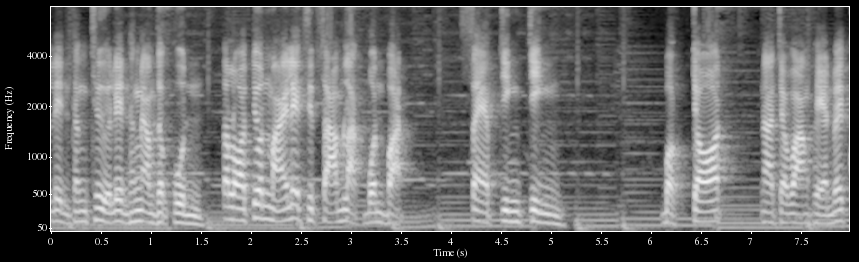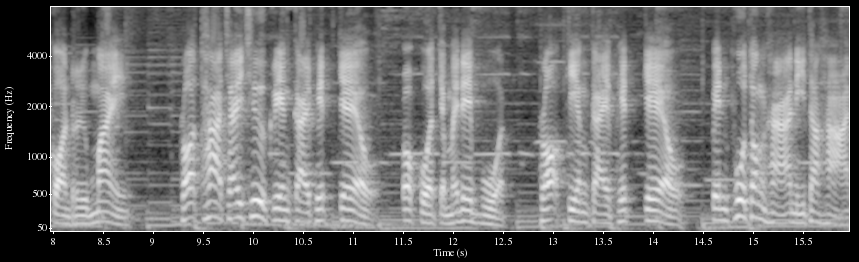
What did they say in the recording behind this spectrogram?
เล่นทั้งชื่อเล่นทั้งนามสกุล ตลอดจนหมายเลข 13 หลักบนบัตรแสบจริง ๆ บักจอร์ดน่าจะวางแผนไว้ก่อนหรือไม่ เพราะถ้าใช้ชื่อเกรียงไกรเพชรแก้ว ก็กลัวจะไม่ได้บวช เพราะเกรียงไกรเพชรแก้ว เป็นผู้ต้องหาหนีทหาร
